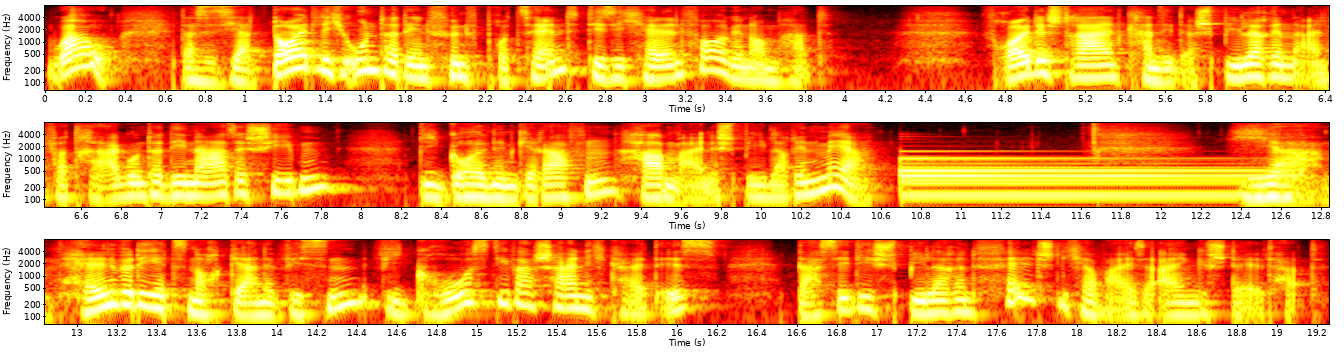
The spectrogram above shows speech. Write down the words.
Wow, das ist ja deutlich unter den 5 Prozent, die sich Helen vorgenommen hat. Freudestrahlend kann sie der Spielerin einen Vertrag unter die Nase schieben. Die goldenen Giraffen haben eine Spielerin mehr. Ja, Helen würde jetzt noch gerne wissen, wie groß die Wahrscheinlichkeit ist, dass sie die Spielerin fälschlicherweise eingestellt hat,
